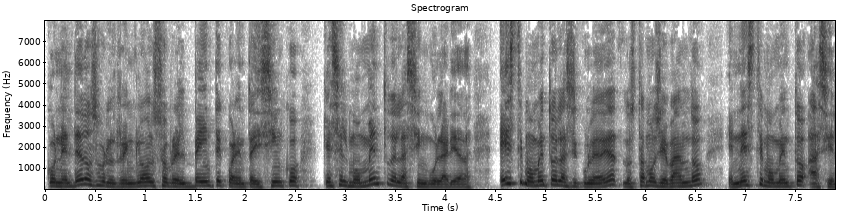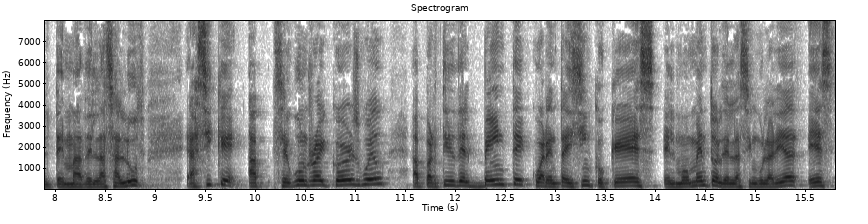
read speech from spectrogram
con el dedo sobre el renglón sobre el 2045, que es el momento de la singularidad. Este momento de la singularidad lo estamos llevando en este momento hacia el tema de la salud. Así que, según Ray Kurzweil, a partir del 2045, que es el momento de la singularidad, es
